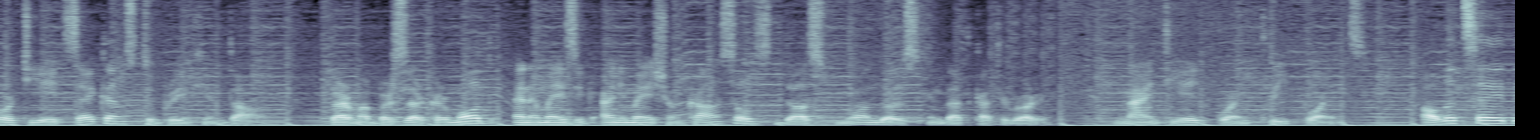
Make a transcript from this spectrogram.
48 seconds to bring him down. Perma Berserker mod and amazing animation cancels does wonders in that category. 98.3 points. All that said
